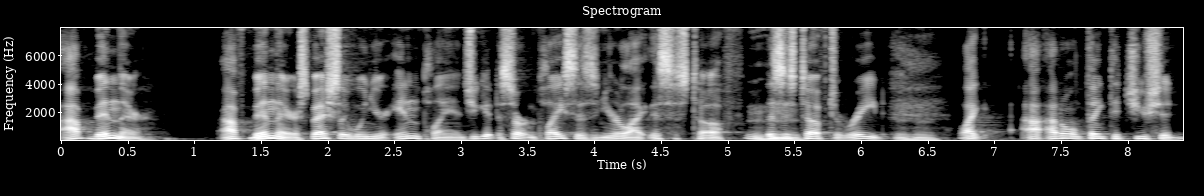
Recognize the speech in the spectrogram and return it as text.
I've been there. I've been there, especially when you're in plans. You get to certain places and you're like, this is tough. This is mm-hmm. tough to read. Mm-hmm. Like, I, I don't think that you should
